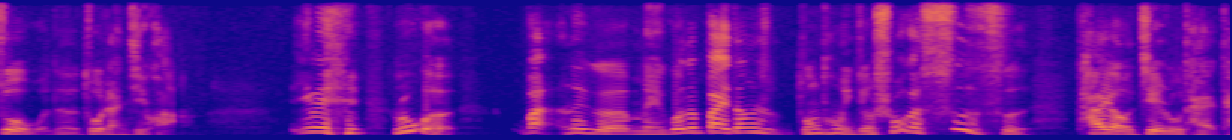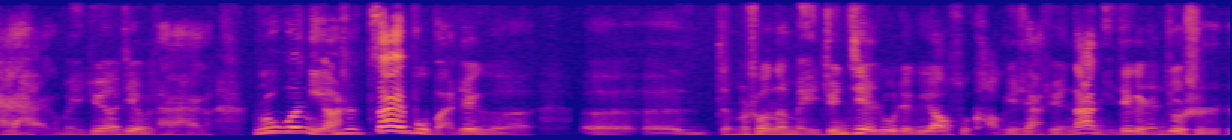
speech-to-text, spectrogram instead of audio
做我的作战计划，因为如果拜那个美国的拜登总统已经说了四次他要介入台台海，美军要介入台海了，如果你要是再不把这个。呃呃，怎么说呢？美军介入这个要素考虑下去，那你这个人就是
